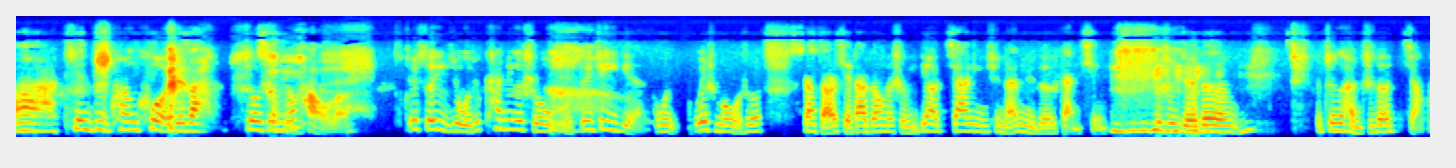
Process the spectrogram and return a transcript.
啊，天地宽阔，对吧？就什么都好了。就所以就我就看这个时候，我对这一点，我为什么我说让早上写大纲的时候一定要加进去男女的感情，就是觉得 这个很值得讲。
